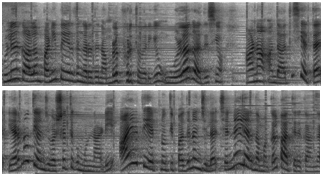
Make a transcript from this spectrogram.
குளிர்காலம் பனி பெய்யுறதுங்கிறது நம்மளை பொறுத்த வரைக்கும் உலக அதிசயம். ஆனால் அந்த அதிசயத்தை இரநூத்தி அஞ்சு வருஷத்துக்கு முன்னாடி ஆயிரத்தி எட்நூற்றி பதினஞ்சில் சென்னையில் இருந்த மக்கள் பார்த்துருக்காங்க.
